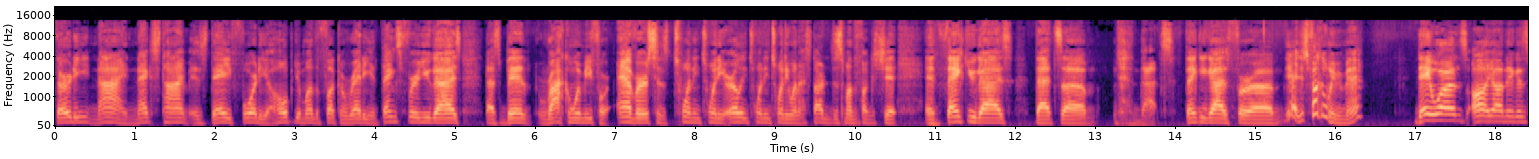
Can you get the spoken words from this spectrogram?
39. Next time is day 40. I hope you're motherfucking ready. And thanks for you guys that's been rocking with me forever since 2020, early 2020 when I started this motherfucking shit. And thank you guys. That's um that's thank you guys for um yeah, just fucking with me, man. Day ones, all y'all niggas.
